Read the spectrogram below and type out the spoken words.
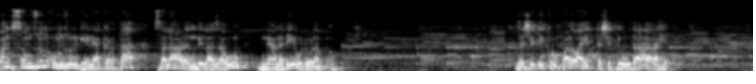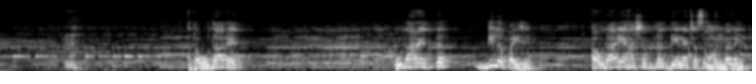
पण समजून उमजून घेण्याकरता चला आळंदीला जाऊ. ज्ञानदेव डोळा पाहू जसे ते कृपाळू आहेत तसे ते उदार आहेत. अर्थात उदार आहेत. उदार आहेत तर दिलं पाहिजे. औदार्य हा शब्द देण्याच्या संबंधाने येतो.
